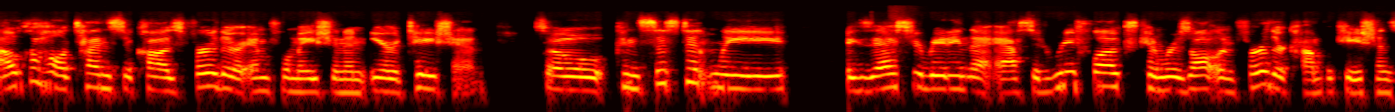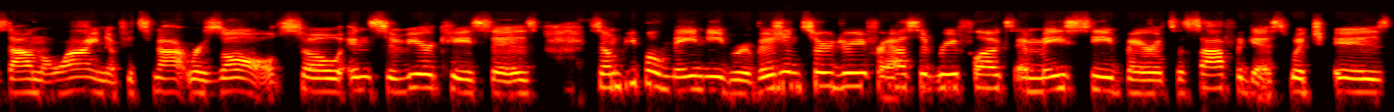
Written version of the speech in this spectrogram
alcohol tends to cause further inflammation and irritation. So consistently exacerbating that acid reflux can result in further complications down the line if it's not resolved. So, in severe cases, some people may need revision surgery for acid reflux and may see Barrett's esophagus, which is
